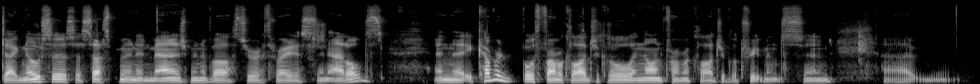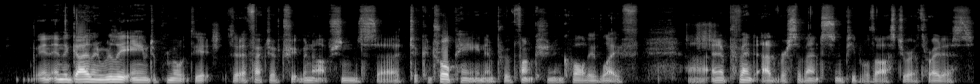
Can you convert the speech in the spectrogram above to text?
diagnosis, assessment, and management of osteoarthritis in adults, and it covered both pharmacological and non-pharmacological treatments. And, uh, and, and the guideline really aimed to promote the, the effective treatment options uh, to control pain, improve function and quality of life, uh, and prevent adverse events in people with osteoarthritis.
